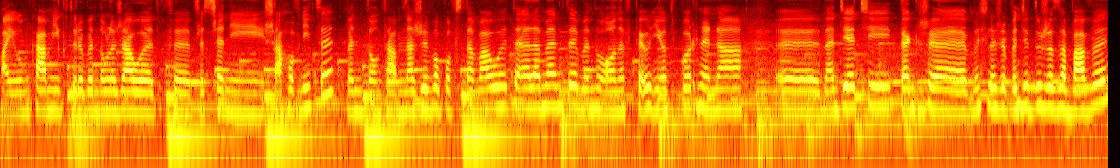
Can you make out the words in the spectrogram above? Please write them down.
pająkami, które będą leżały w przestrzeni szachownicy. Będą tam na żywo powstawały te elementy, będą one w pełni odporne na, na dzieci, także myślę, że będzie dużo zabawy.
